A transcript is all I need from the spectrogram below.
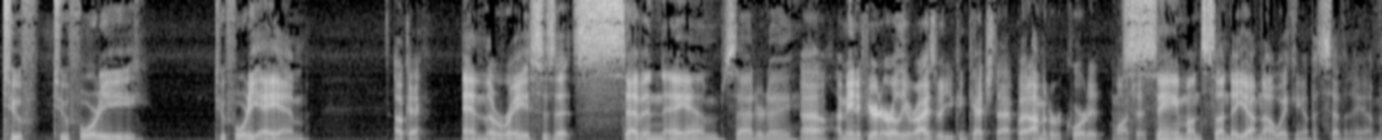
two 2:40 2:40 a.m. Okay. And the race is at 7 a.m. Saturday. Oh, I mean, if you're an early riser, you can catch that, but I'm going to record it and watch it. Same on Sunday. Yeah, I'm not waking up at 7 a.m.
